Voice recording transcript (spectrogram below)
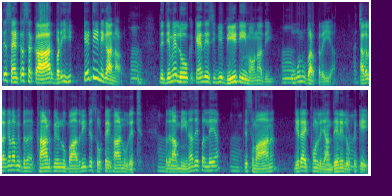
ਤੇ ਸੈਂਟਰ ਸਰਕਾਰ ਬੜੀ ਹੀ ਟੇਢੀ ਨਿਗਾਹ ਨਾਲ। ਤੇ ਜਿਵੇਂ ਲੋਕ ਕਹਿੰਦੇ ਸੀ ਵੀ ਬੀ ਟੀਮ ਆ ਉਹਨਾਂ ਦੀ। ਉਹਨੂੰ ਵਰਤ ਰਹੀ ਆ। ਅਗਲਾ ਕਹਿੰਦਾ ਵੀ ਖਾਣ ਪੀਣ ਨੂੰ ਬਾਂਦਰੀ ਤੇ ਸੋਟੇ ਖਾਣ ਨੂੰ ਰਿਚ ਹੂੰ। ਬਦਨਾਮੀ ਇਹਨਾਂ ਦੇ ਪੱਲੇ ਆ। ਤੇ ਸਮਾਨ ਜਿਹੜਾ ਇੱਥੋਂ ਲਿਜਾਂਦੇ ਨੇ ਲੁੱਟ ਕੇ।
